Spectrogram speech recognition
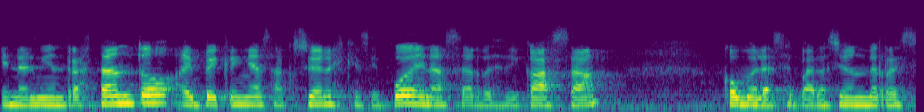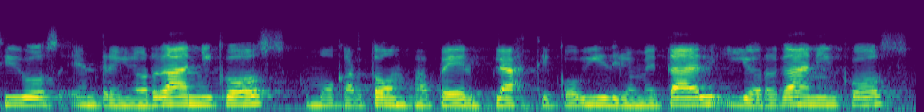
En el mientras tanto, hay pequeñas acciones que se pueden hacer desde casa, como la separación de residuos entre inorgánicos, como cartón, papel, plástico, vidrio, metal, y orgánicos,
